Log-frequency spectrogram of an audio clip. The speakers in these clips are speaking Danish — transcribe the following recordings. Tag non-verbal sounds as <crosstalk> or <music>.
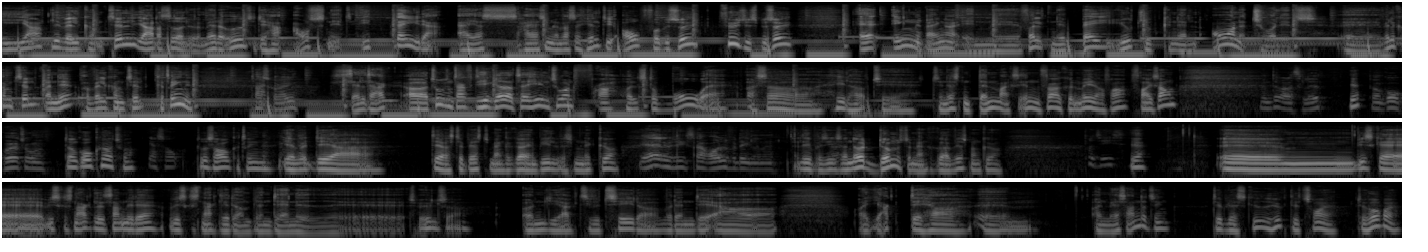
Hjertelig velkommen til jer, der sidder og lytter med derude til det her afsnit. I dag der er jeg, har jeg simpelthen været så heldig at få besøg, fysisk besøg, af ingen ringer end øh, folkene bag YouTube-kanalen Overnaturligt. Øh, velkommen til René, og velkommen til Katrine. Tak skal du have. Selv tak. Og tusind tak, fordi I gad at tage hele turen fra Holstebro af, og så helt herop til, til næsten Danmarks ende 40 km fra Frederikshavn. Men det var da så let. Ja. Det var en god køretur. Det var en god køretur. Jeg sov. Du sov, Katrine. Ja, men det er, det er også det bedste, man kan gøre i en bil, hvis man ikke kører. Ja, det vil sige, så er rollefordelerne. Lige præcis. Og noget af det dummeste, man kan gøre, hvis man kører. Præcis. Øh, vi, skal, vi skal snakke lidt sammen i dag, og vi skal snakke lidt om blandt andet øh, spøgelser, åndelige aktiviteter, hvordan det er at, at jagte det her, øh, og en masse andre ting. Det bliver skide hyggeligt, tror jeg. Det håber jeg.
